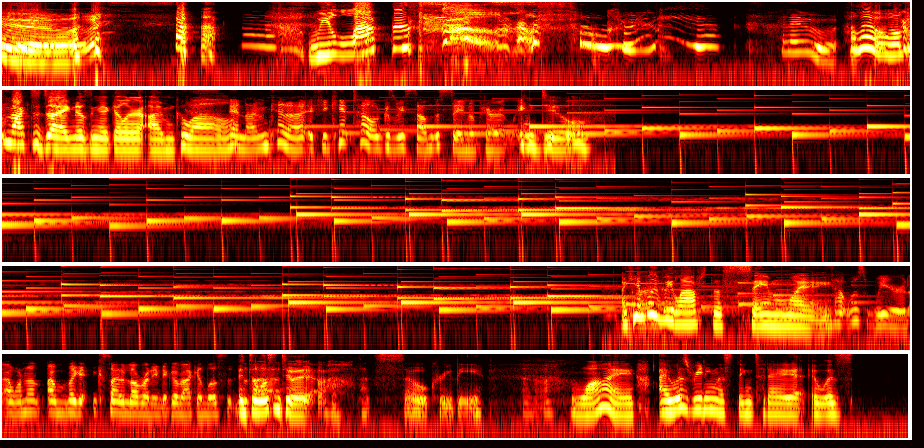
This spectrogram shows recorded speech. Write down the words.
Hello. we laughed this that was so creepy. Hello. Hello, welcome back to Diagnosing a Killer. I'm Koel. And I'm Kenna, if you can't tell, because we sound the same apparently. we do. I can't believe we laughed the same way. That was weird. I wanna I'm like excited already to go back and listen to and to that. listen to it. Yeah. Ugh, that's so creepy. Why? I was reading this thing today. It was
